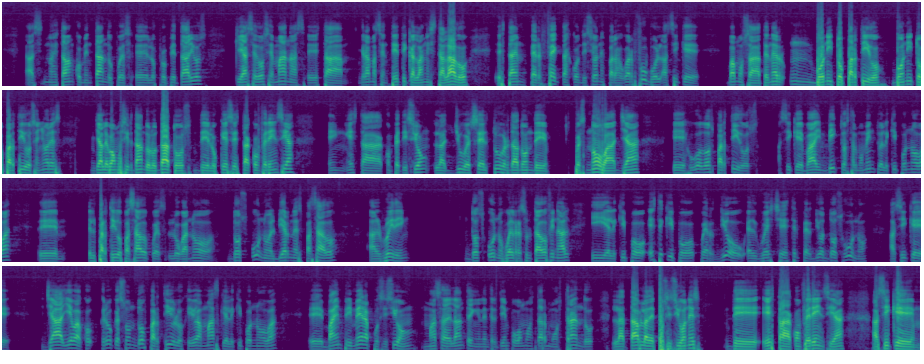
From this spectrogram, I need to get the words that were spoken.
nos estaban comentando pues eh, los propietarios que hace dos semanas esta grama sintética la han instalado está en perfectas condiciones para jugar fútbol, así que vamos a tener un bonito partido, bonito partido, señores. Ya le vamos a ir dando los datos de lo que es esta conferencia en esta competición, la USL Tour, ¿verdad? Donde pues Nova ya eh, jugó dos partidos, así que va invicto hasta el momento el equipo Nova. Eh, el partido pasado pues lo ganó 2-1 el viernes pasado al Reading 2-1 fue el resultado final y el equipo, este equipo perdió, el Westchester perdió 2-1, así que ya lleva, creo que son dos partidos los que lleva más que el equipo Nova, eh, va en primera posición, más adelante en el entretiempo vamos a estar mostrando la tabla de posiciones de esta conferencia, así que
